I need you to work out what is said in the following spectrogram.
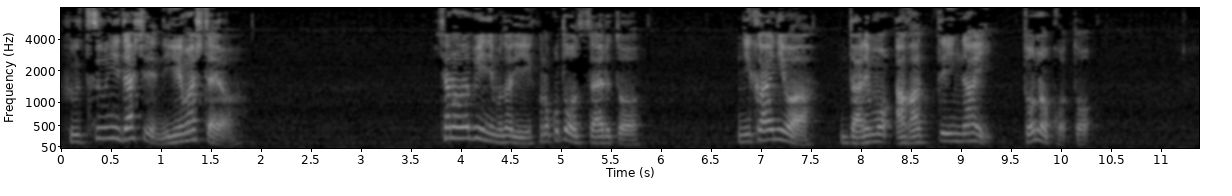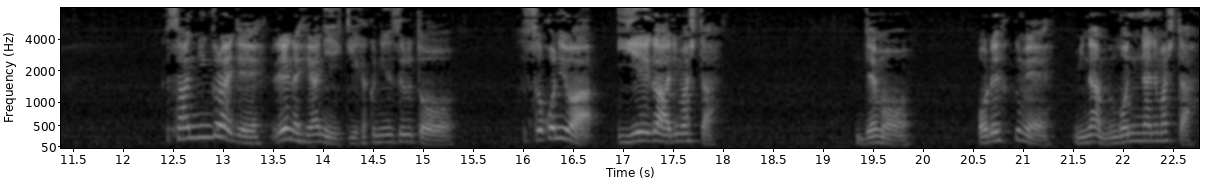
普通にダッシュで逃げましたよ。下のロビーに戻り、このことを伝えると、2階には誰も上がっていないとのこと。3人ぐらいで例の部屋に行き確認すると、そこには家がありました。でも、俺含め皆無言になりました。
